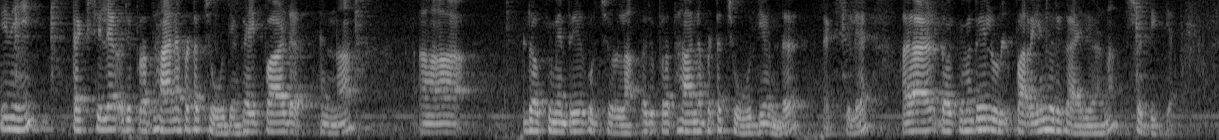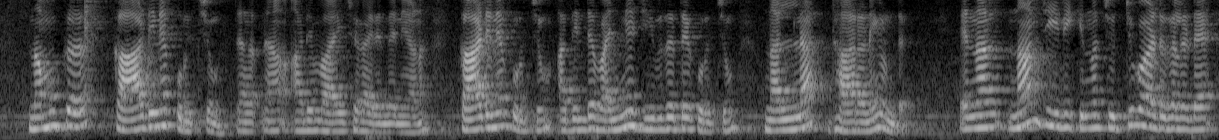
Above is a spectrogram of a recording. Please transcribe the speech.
ഇനി ടെക്സ്റ്റിലെ ഒരു പ്രധാനപ്പെട്ട ചോദ്യം കൈപ്പാട് എന്ന ഡോക്യുമെന്ററിയെ കുറിച്ചുള്ള ഒരു പ്രധാനപ്പെട്ട ചോദ്യമുണ്ട് ടെക്സ്റ്റിൽ ആ ഡോക്യുമെന്ററിയിൽ പറയുന്നൊരു കാര്യമാണ് ശ്രദ്ധിക്കുക നമുക്ക് കാടിനെ കുറിച്ചും ആദ്യം വായിച്ച കാര്യം തന്നെയാണ്. കാടിനെ കുറിച്ചും അതിന്റെ വന്യജീവിതത്തെക്കുറിച്ചും നല്ല ധാരണയുണ്ട്. എന്നാൽ നാം ജീവിക്കുന്ന ചുറ്റുപാടുകളുടെ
